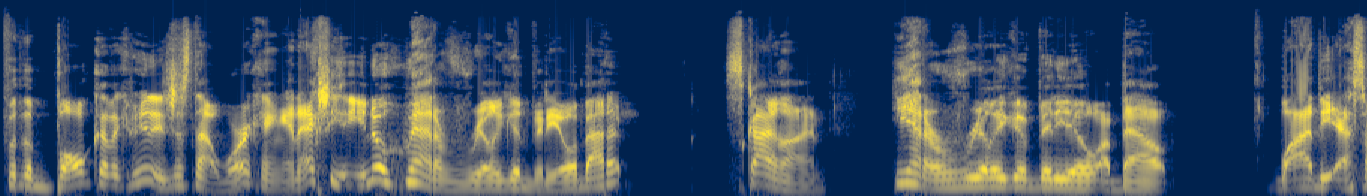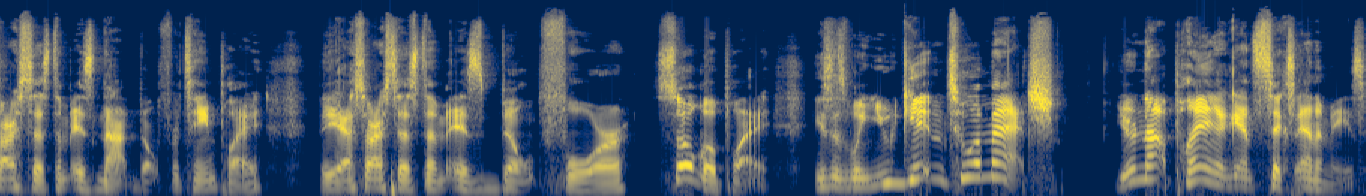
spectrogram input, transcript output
for the bulk of the community, it's just not working. And actually, you know who had a really good video about it? Skyline. He had a really good video about why the SR system is not built for team play. The SR system is built for solo play. He says when you get into a match, you're not playing against six enemies.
